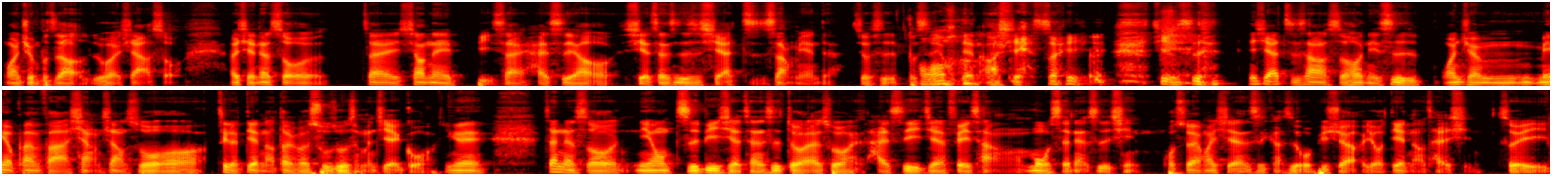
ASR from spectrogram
完全不知道如何下手，而且那时候。在校内比赛还是要写成是写在纸上面的，就是不是用电脑写，所以其实你写在纸上的时候，你是完全没有办法想象说这个电脑到底会输出什么结果，因为在那时候你用纸笔写程式对我来说还是一件非常陌生的事情。我虽然会写程式，可是我必须要有电脑才行。所以，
